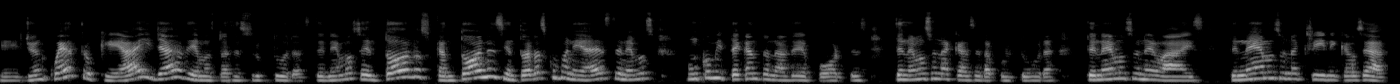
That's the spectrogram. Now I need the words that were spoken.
eh, yo encuentro que hay ya, digamos, las estructuras. Tenemos en todos los cantones y en todas las comunidades, tenemos un comité cantonal de deportes, tenemos una casa de la cultura, tenemos un EVAIS, tenemos una clínica, o sea,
